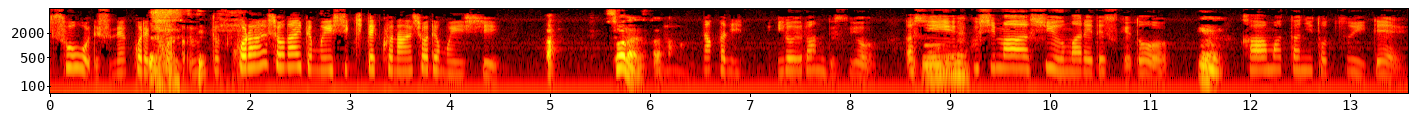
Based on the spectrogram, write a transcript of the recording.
そうですね。これ、コラン書ないでもいいし、来て苦難書でもいいし、そうなんですか？うんなんかに、いろいろあるんですよ。う私、ん福島市生まれですけど、うん。川俣に嫁いで、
